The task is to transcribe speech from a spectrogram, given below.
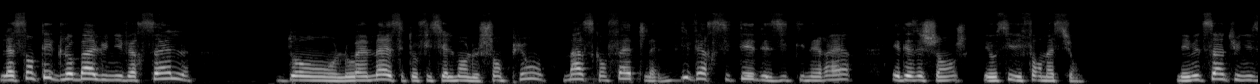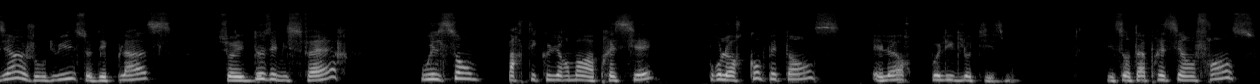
La santé globale universelle, dont l'OMS est officiellement le champion, masque en fait la diversité des itinéraires et des échanges et aussi des formations. Les médecins tunisiens aujourd'hui se déplacent sur les deux hémisphères où ils sont particulièrement appréciés pour leurs compétences et leur polyglottisme. Ils sont appréciés en France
